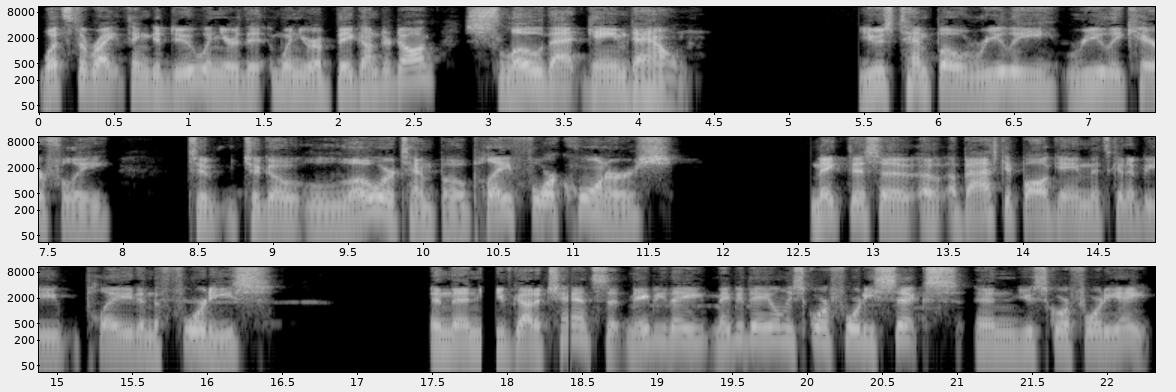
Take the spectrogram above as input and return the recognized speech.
what's the right thing to do when you're the when you're a big underdog? Slow that game down. Use tempo really really carefully to to go lower tempo, play four corners make this a, a, a basketball game that's going to be played in the 40s and then you've got a chance that maybe they maybe they only score 46 and you score 48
